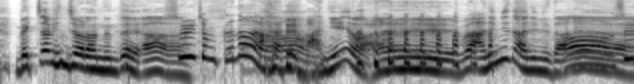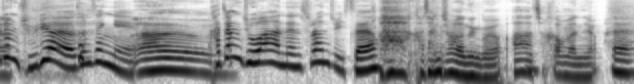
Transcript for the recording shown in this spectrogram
맥잠인 줄 알았는데, 아. 술 좀 끊어요. 아, 아니에요. 아이, 뭐, 아닙니다, 아닙니다. 어, 예. 술좀 줄여요, 선생님. 아유. 가장 좋아하는 술안주 있어요? 아, 가장 좋아하는 거요? 아, 잠깐만요. 네.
